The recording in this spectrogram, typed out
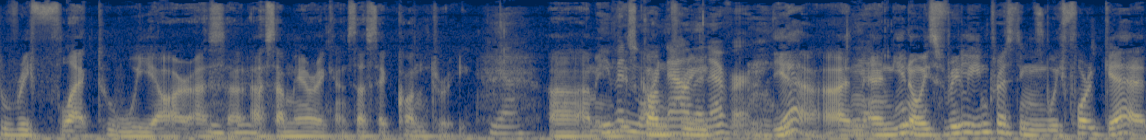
to reflect who we are as Mhm. a, as Americans, as a country. yeah Uh, I mean, Even this more country, now than ever. Yeah, and Yeah. and you know, it's really interesting. We forget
